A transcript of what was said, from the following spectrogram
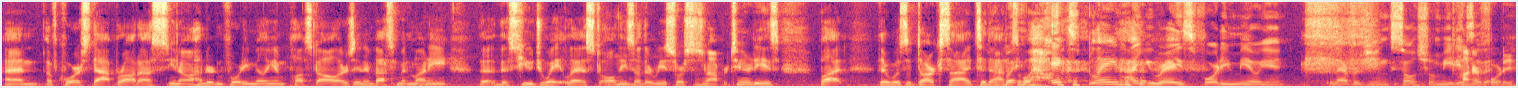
and of course that brought us you know 140 million plus dollars in investment Mm. money, the, this huge wait list, all these other resources and opportunities, but there was a dark side to that But as well. explain how you raised 40 million leveraging social media. So that- 140.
